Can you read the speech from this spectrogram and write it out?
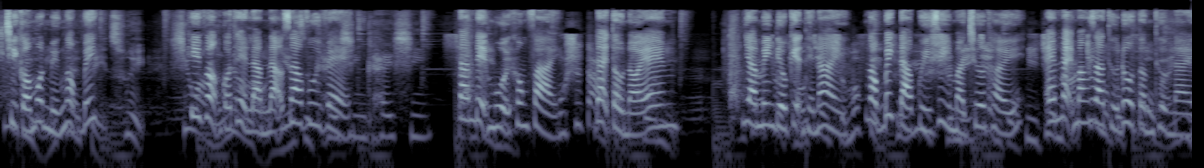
Chỉ có một miếng ngọc bích. Hy vọng có thể làm lão gia vui vẻ. Tam đệ muội không phải. Đại tẩu nói em. Nhà mình điều kiện thế này, ngọc bích đá quý gì mà chưa thấy? Em lại mang ra thứ đồ tầm thường này.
